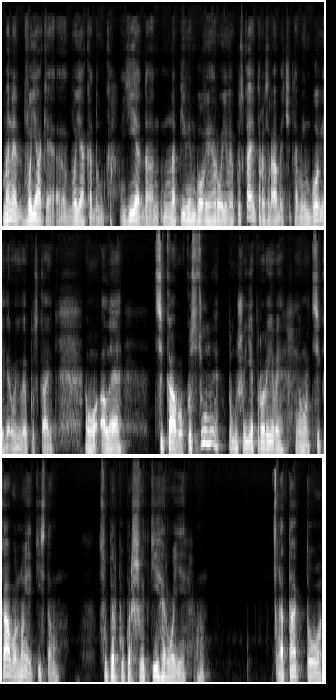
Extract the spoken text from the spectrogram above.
У мене двояке, е, двояка думка. Є, да, напівімбові герої випускають розраби, чи там імбові герої випускають. О, але цікаво костюми, тому що є прориви. О, цікаво, ну, якісь там супер-пупер швидкі герої. О. А так, то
